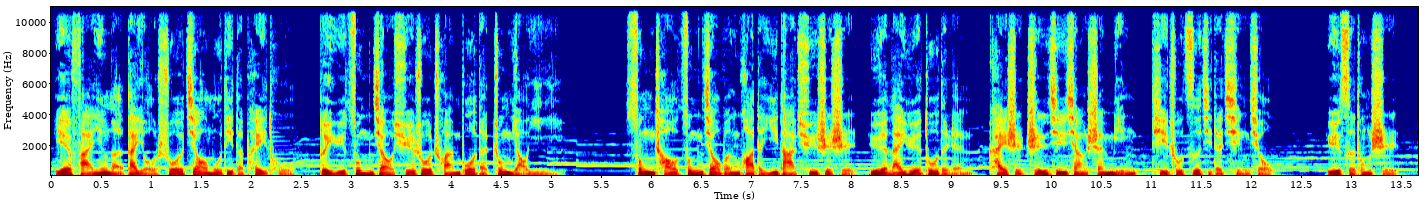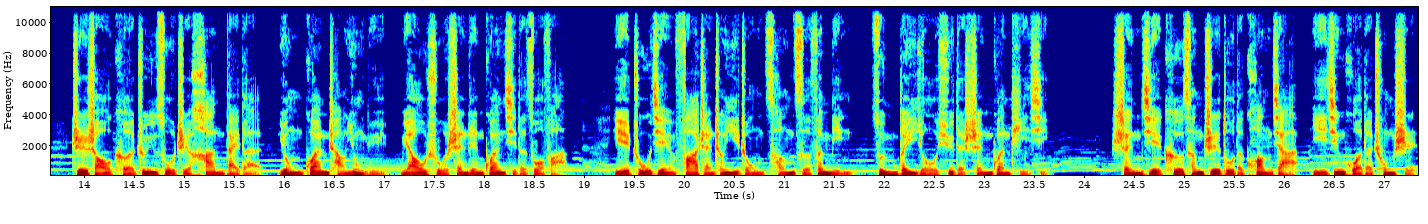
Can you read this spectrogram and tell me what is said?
也反映了带有说教目的的配图对于宗教学说传播的重要意义。宋朝宗教文化的一大趋势是，越来越多的人开始直接向神明提出自己的请求。与此同时，至少可追溯至汉代的用官场用语描述神人关系的做法，也逐渐发展成一种层次分明、尊卑有序的神官体系。神界科层制度的框架已经获得充实，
